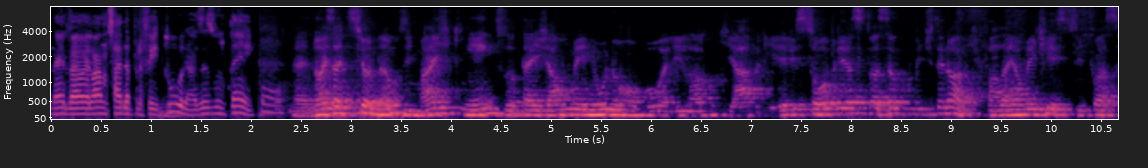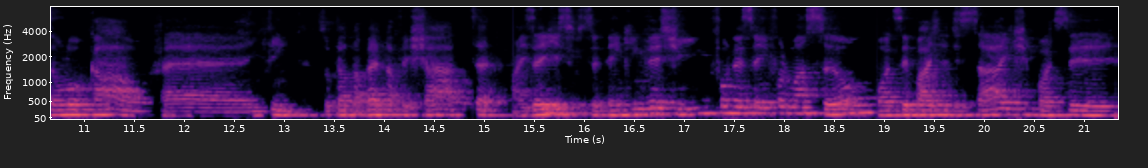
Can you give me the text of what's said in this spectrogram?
né? Ele vai lá no site da prefeitura, às vezes não tem. É, nós adicionamos em mais de 500 hotéis já um menu no robô ali, logo que abre ele, sobre a situação do Covid-19, que fala realmente isso, situação local, é, enfim, se o hotel está aberto, está fechado, etc. Mas é isso, você tem que investir em fornecer informação, pode ser página de site, pode ser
